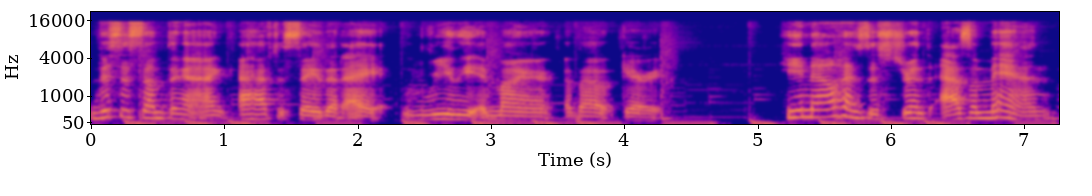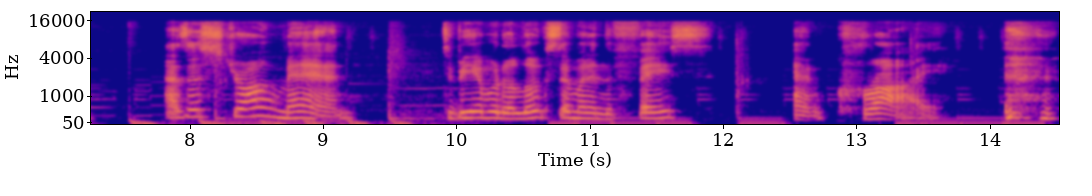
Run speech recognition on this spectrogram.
this is something I, I have to say that I really admire about Garrett. He now has the strength as a man, as a strong man, to be able to look someone in the face and cry.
